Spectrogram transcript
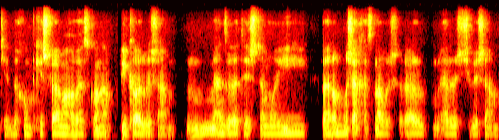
که بخوام کشورم عوض کنم بیکار بشم منزلت اجتماعی برام مشخص نباشه قرار قرارش چی بشم؟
